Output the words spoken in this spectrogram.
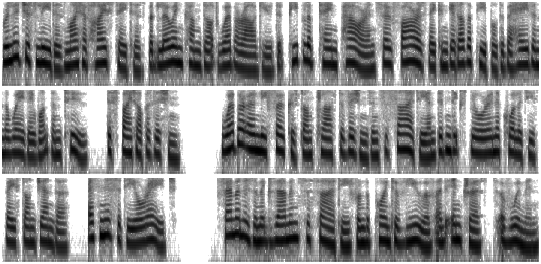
Religious leaders might have high status but low income. Weber argued that people obtain power insofar as they can get other people to behave in the way they want them to, despite opposition. Weber only focused on class divisions in society and didn't explore inequalities based on gender, ethnicity, or age. Feminism examines society from the point of view of and interests of women.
